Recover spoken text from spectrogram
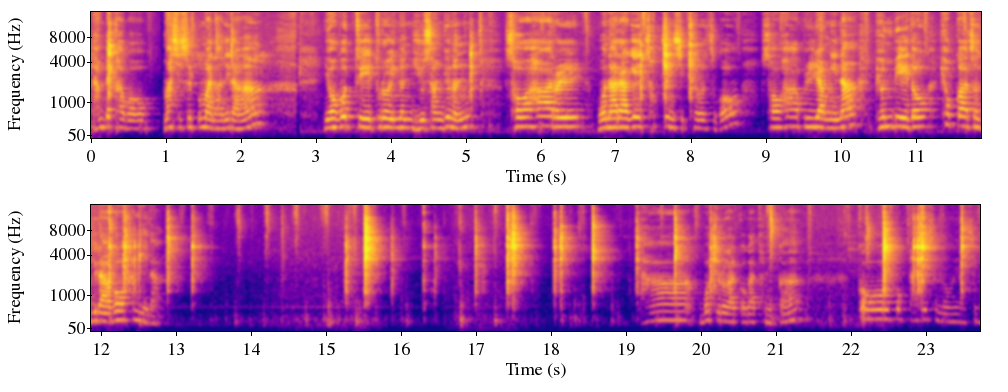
담백하고 맛있을 뿐만 아니라 요거트에 들어있는 유산균은 소화를 원활하게 촉진시켜주고 소화 불량이나 변비에도 효과적이라고 합니다. 다 못 들어갈 것 같으니까 꼭꼭 다져서 넣어야지.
